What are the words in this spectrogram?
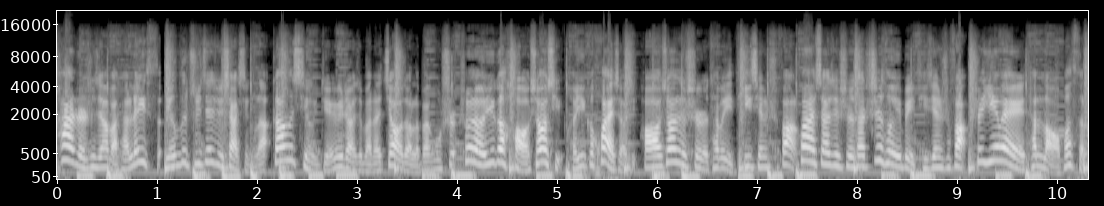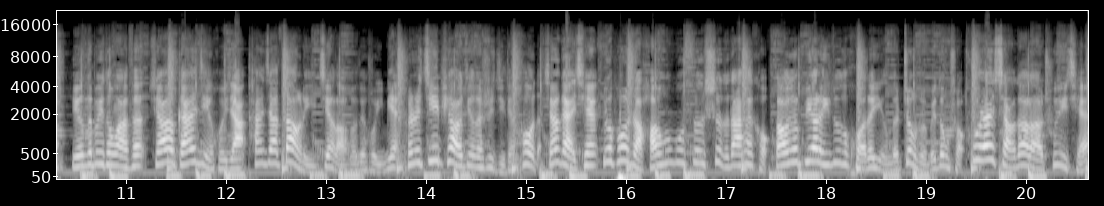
看着是想把他勒死。影子直接就吓醒了，刚醒，典狱长就把他叫到了办公室，说有一个好消息和一个坏消息。好消息是他被提前释放了，坏消息是。他之所以被提前释放，是因为他老婆死了。影子悲痛万分，想要赶紧回家参加葬礼，见老婆最后一面。可是机票订的是几天后的，想改签又碰上航空公司狮子大开口。早就憋了一肚子火的影子正准备动手，突然想到了出狱前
